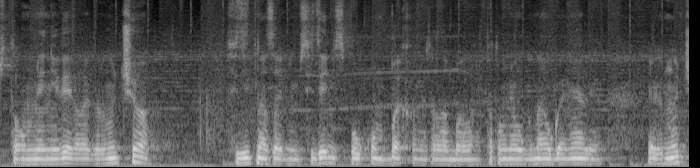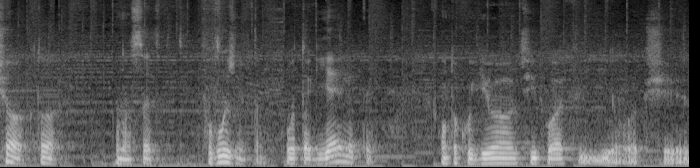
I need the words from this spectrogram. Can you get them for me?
что он мне не верил. Я говорю, ну чё, сидит на заднем сиденье с пауком Бэхлами тогда было. Потом меня угна- угоняли. Я говорю, ну чё, кто у нас этот фуфлыжник там? В итоге я или ты? Он такой, я типа офигел вообще,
